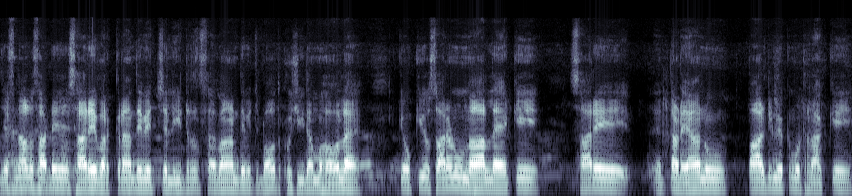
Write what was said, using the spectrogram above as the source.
ਜਿਸ ਨਾਲ ਸਾਡੇ ਸਾਰੇ ਵਰਕਰਾਂ ਦੇ ਵਿੱਚ, ਲੀਡਰ ਸਾਹਿਬਾਨ ਦੇ ਵਿੱਚ ਬਹੁਤ ਖੁਸ਼ੀ ਦਾ ਮਾਹੌਲ ਹੈ, ਕਿਉਂਕਿ ਉਹ ਸਾਰਿਆਂ ਨੂੰ ਨਾਲ ਲੈ ਕੇ ਸਾਰੇ ਧੜਿਆਂ ਨੂੰ, ਪਾਰਟੀ ਨੂੰ ਇਕਮੁੱਠ ਰੱਖ ਕੇ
